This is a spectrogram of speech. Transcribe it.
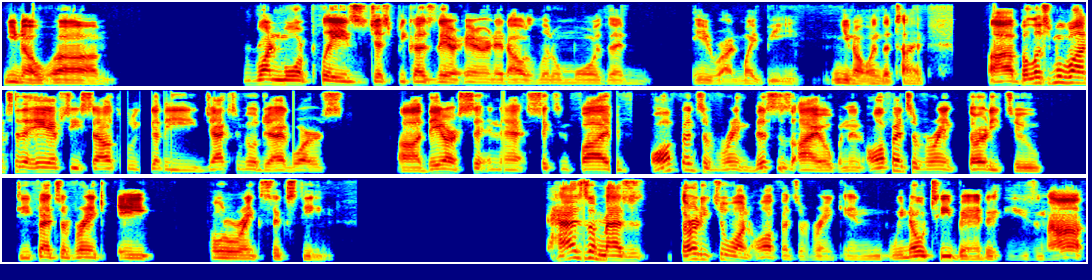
you know, um, run more plays just because they're airing it out a little more than A Rod might be, you know, in the time. Uh, but let's move on to the AFC South. We got the Jacksonville Jaguars. Uh, they are sitting at six and five. Offensive rank. This is eye opening. Offensive rank thirty two, defensive rank eight, total rank sixteen. Has them as thirty two on offensive rank, and we know T Bandit. He's not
